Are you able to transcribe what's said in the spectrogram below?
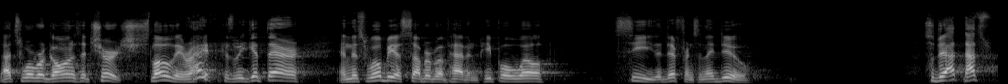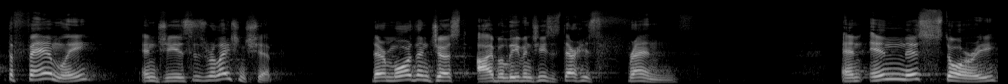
That's where we're going as a church, slowly, right? Because we get there, and this will be a suburb of heaven. People will see the difference, and they do. So that, that's the family in Jesus' relationship. They're more than just, I believe in Jesus, they're his friends. And in this story,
